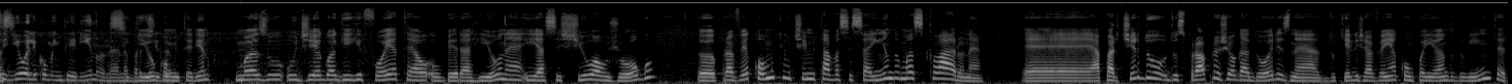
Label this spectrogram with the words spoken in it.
seguiu ele como interino, né? Seguiu como interino, mas o, o Diego Aguirre foi até o Beira Rio, né? E assistiu ao jogo uh, para ver como que o time estava se saindo, mas claro, né? É, a partir do, dos próprios jogadores, né, do que ele já vem acompanhando do Inter,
